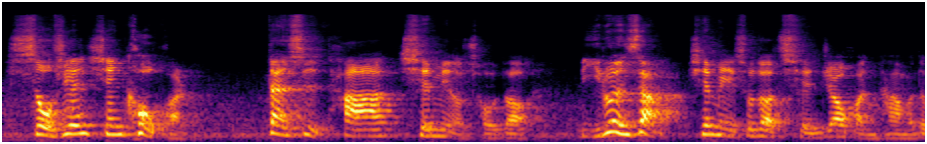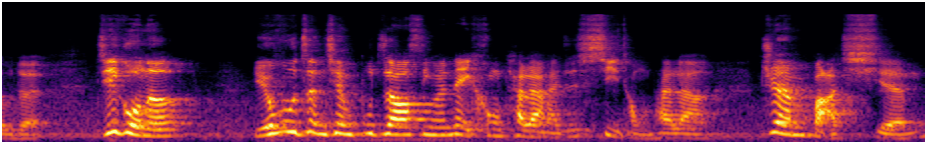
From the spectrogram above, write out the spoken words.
首先先扣款了，但是他签没有抽到，理论上签没收到钱就要还他嘛，对不对？结果呢？元富证券不知道是因为内控太烂还是系统太烂，居然把钱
